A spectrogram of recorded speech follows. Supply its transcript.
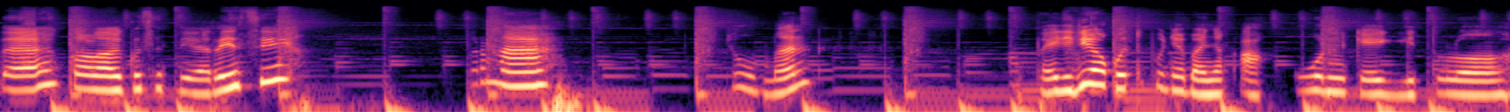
Nah kalau aku sendiri sih pernah. Cuman apa ya jadi aku itu punya banyak akun kayak gitu loh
